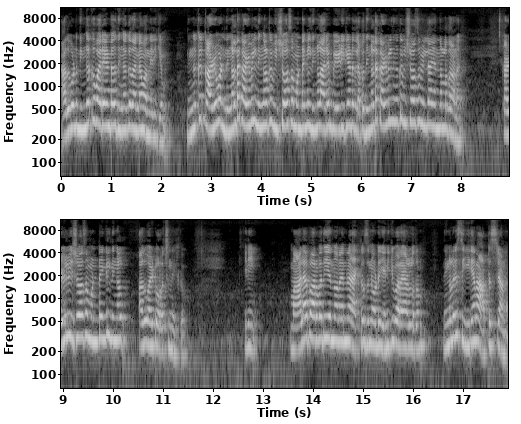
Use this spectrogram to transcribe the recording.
അതുകൊണ്ട് നിങ്ങൾക്ക് വരേണ്ടത് നിങ്ങൾക്ക് തന്നെ വന്നിരിക്കും. നിങ്ങൾക്ക് കഴിവുണ്ട് നിങ്ങളുടെ കഴിവിൽ നിങ്ങൾക്ക് വിശ്വാസമുണ്ടെങ്കിൽ നിങ്ങൾ ആരും പേടിക്കേണ്ടതില്ല. അപ്പോൾ നിങ്ങളുടെ കഴിവിൽ നിങ്ങൾക്ക് വിശ്വാസമില്ല എന്നുള്ളതാണ്. കഴിവിൽ വിശ്വാസമുണ്ടെങ്കിൽ നിങ്ങൾ അതുമായിട്ട് ഉറച്ചു നിൽക്കും. ഇനി മാലാ പാർവതി എന്ന് പറയുന്ന ആക്ട്രസിനോട് എനിക്ക് പറയാനുള്ളതും നിങ്ങളൊരു സീനിയർ ആർട്ടിസ്റ്റാണ്.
